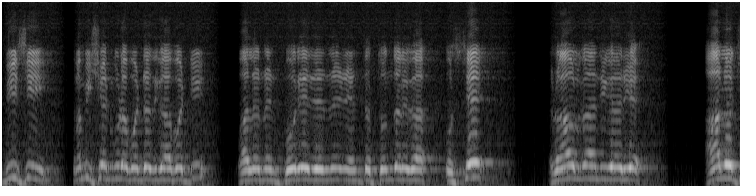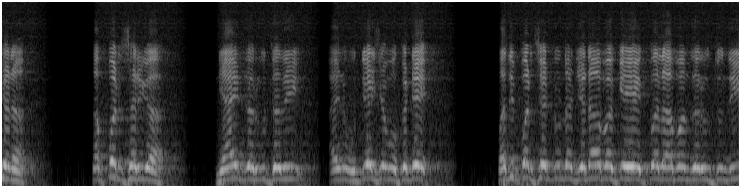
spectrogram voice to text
బీసీ కమిషన్ కూడా పడ్డది కాబట్టి వాళ్ళని నేను కోరేది ఏంటంటే ఎంత తొందరగా వస్తే రాహుల్ గాంధీ గారి ఆలోచన తప్పనిసరిగా న్యాయం జరుగుతుంది. ఆయన ఉద్దేశం ఒకటే పది పర్సెంట్ ఉన్న జనాభాకే ఎక్కువ లాభం జరుగుతుంది.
